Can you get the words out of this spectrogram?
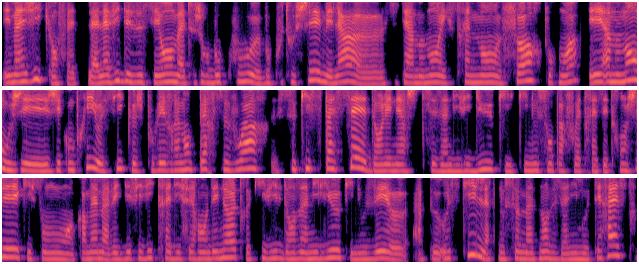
et, magique en fait. La, la vie des océans m'a toujours beaucoup euh, beaucoup touchée, mais là euh, c'était un moment extrêmement fort pour moi et un moment où j'ai compris aussi que je pouvais vraiment percevoir ce qui se passait dans l'énergie de ces individus qui, qui nous sont parfois très étrangers, qui sont quand même avec des physiques très différents des nôtres, qui vivent dans un milieu qui nous est euh, un peu hostile. Nous sommes maintenant des animaux terrestres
